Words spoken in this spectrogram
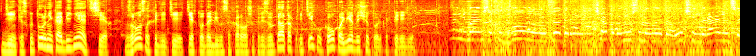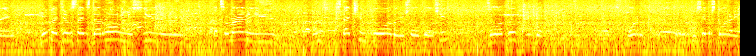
День физкультурника объединяет всех – взрослых и детей, тех, кто добился хороших результатов и тех, у кого победа еще только впереди. Занимаемся футболом у Федора Ильича, потому что нам это очень нравится. И мы хотим стать здоровыми, сильными пацанами и стать чемпионами, чтобы получить золотой кубок сбор э, Северского района.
